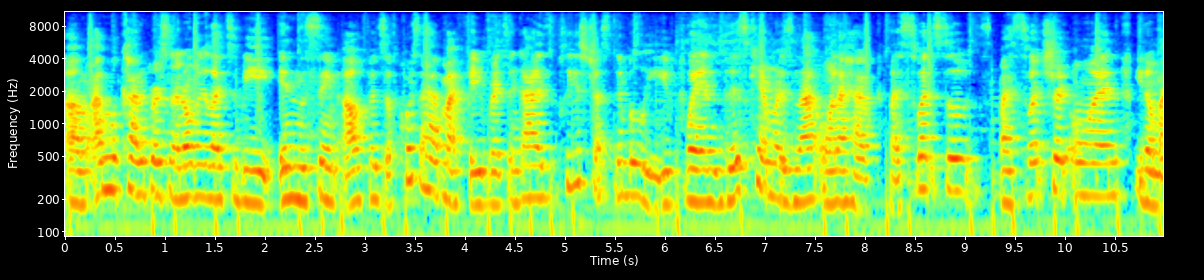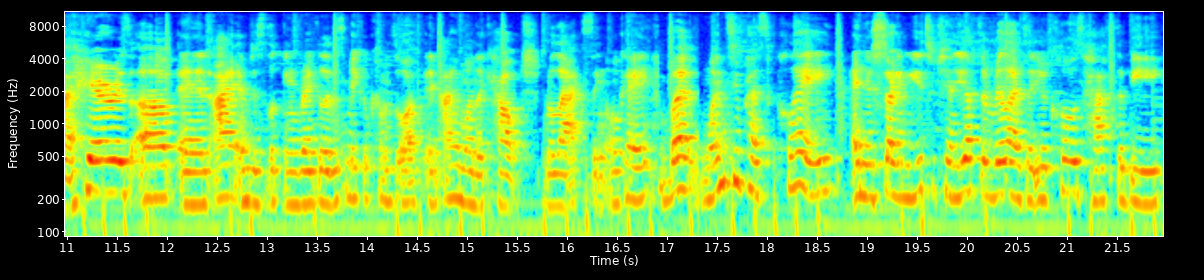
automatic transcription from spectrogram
Um, I'm the kind of person I don't really like to be in the same outfits. Of course, I have my favorites, and guys, please trust and believe when this camera is not on, I have my sweatsuits, my sweatshirt on, you know, my hair is up, and I am just looking regular. This makeup comes off and I am on the couch relaxing, okay? But once you press play and you're starting a YouTube channel, you have to realize that your clothes have to be,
